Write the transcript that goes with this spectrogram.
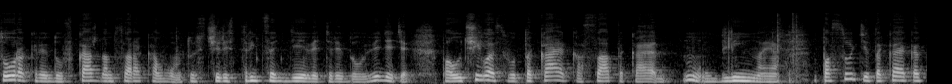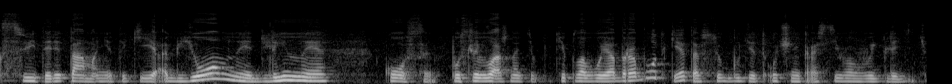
40 рядов в каждом 40 то есть через 39 рядов видите? Получилась вот такая коса такая ну, длинная. По сути такая как в свитере. Там они такие объемные длинные косы. После влажной тепловой обработки это все будет очень красиво выглядеть.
